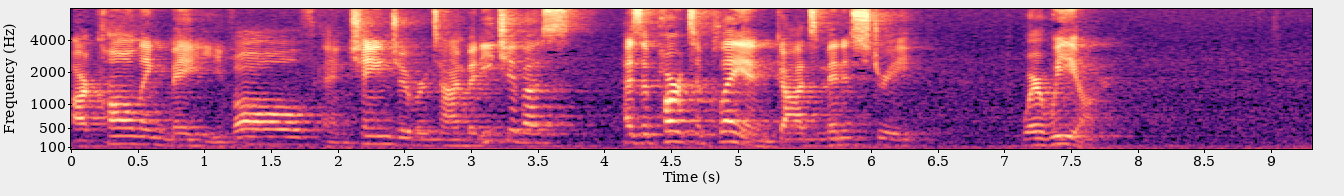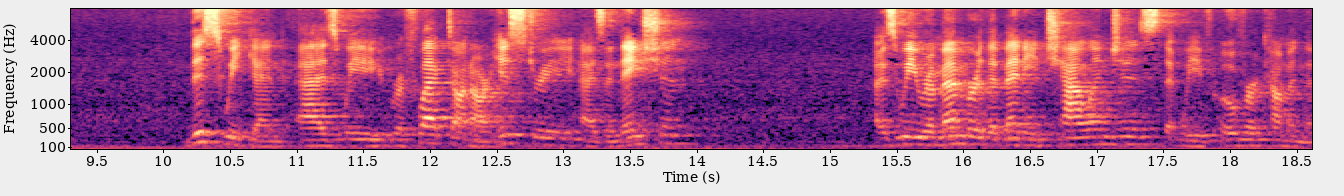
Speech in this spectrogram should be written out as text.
Our calling may evolve and change over time, but each of us has a part to play in God's ministry where we are. This weekend, as we reflect on our history as a nation, as we remember the many challenges that we've overcome in the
